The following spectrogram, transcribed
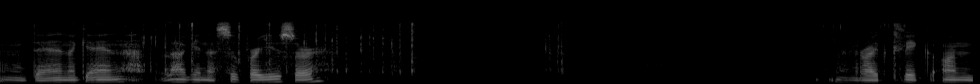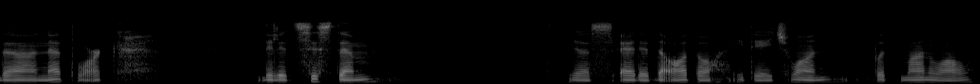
and then again log in as super user right click on the network delete system. Just edit the auto ETH1 put manual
